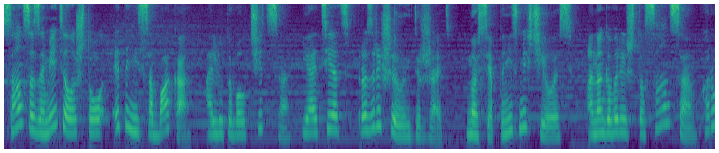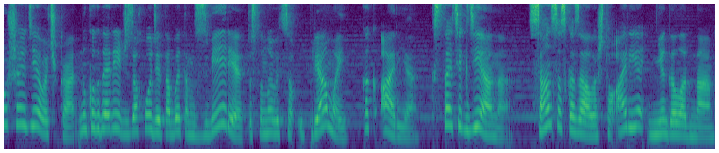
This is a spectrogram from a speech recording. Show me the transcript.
Санса заметила, что это не собака, а лютоволчица, и отец разрешил их держать. Но Септа не смягчилась. Она говорит, что Санса хорошая девочка, но когда речь заходит об этом звере, то становится упрямой, как Ария. Кстати, где она? Санса сказала, что Ария не голодна,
